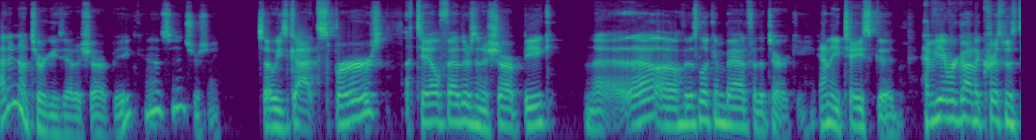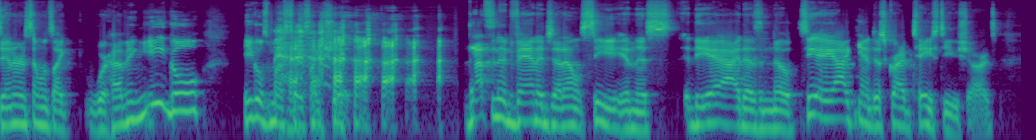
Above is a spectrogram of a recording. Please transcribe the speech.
I didn't know turkeys had a sharp beak. That's interesting. So he's got spurs, tail feathers, and a sharp beak. Uh oh, this is looking bad for the turkey. And they taste good. Have you ever gone to Christmas dinner and someone's like, "We're having eagle." Eagles must taste like shit. That's an advantage that I don't see in this. The AI doesn't know. See, AI can't describe taste to you, shards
